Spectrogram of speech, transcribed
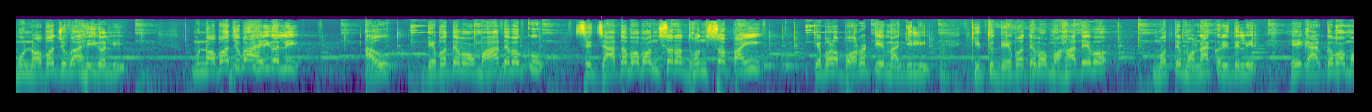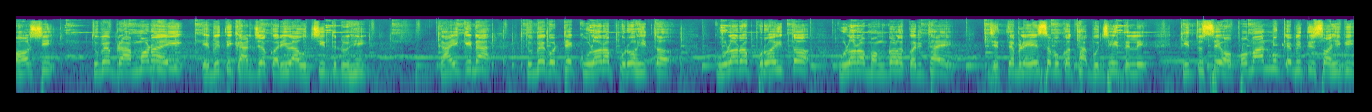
ମୁଁ ନବଯୁବା ହେଇଗଲି। ମୁଁ ନବଯୁବା ହେଇଗଲି ଆଉ ଦେବଦେବ ମହାଦେବଙ୍କୁ ସେ ଯାଦବ ବଂଶର ଧ୍ୱଂସ ପାଇଁ କେବଳ ବରଟିଏ ମାଗିଲି। କିନ୍ତୁ ଦେବଦେବ ମହାଦେବ ମୋତେ ମନା କରିଦେଲେ ହେ ଗାର୍ଗବ ମହର୍ଷି ତୁମେ ବ୍ରାହ୍ମଣ ହେଇ ଏମିତି କାର୍ଯ୍ୟ କରିବା ଉଚିତ ନୁହେଁ କାହିଁକିନା ତୁମେ ଗୋଟିଏ କୂଳର ପୁରୋହିତ କୂଳର ପୁରୋହିତ କୂଳର ମଙ୍ଗଳ କରିଥାଏ। ଯେତେବେଳେ ଏସବୁ କଥା ବୁଝେଇଦେଲେ କିନ୍ତୁ ସେ ଅପମାନ ମୁଁ କେମିତି ସହିବି?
